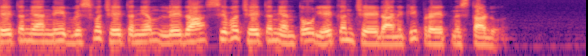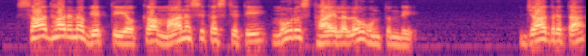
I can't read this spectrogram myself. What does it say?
చైతన్యాన్ని విశ్వ చైతన్యం లేదా శివ చైతన్యంతో ఏకం చేయడానికి ప్రయత్నిస్తాడు. సాధారణ వ్యక్తి యొక్క మానసిక స్థితి మూడు స్థాయిలలో ఉంటుంది. జాగ్రత్త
